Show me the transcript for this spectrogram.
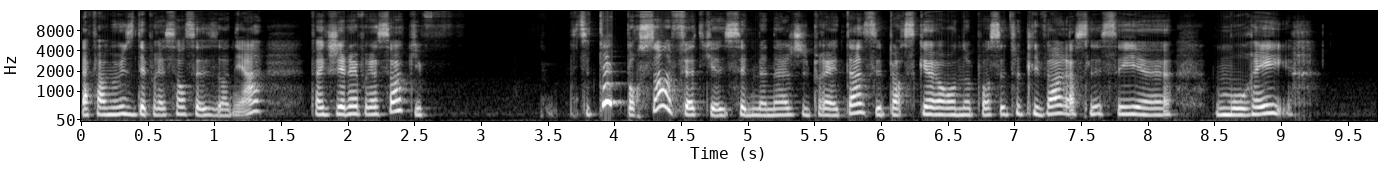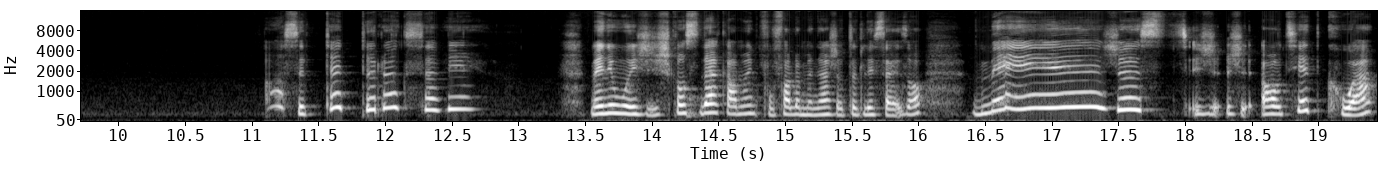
la fameuse dépression saisonnière. Fait que j'ai l'impression qu'il c'est peut-être pour ça, en fait, que c'est le ménage du printemps. C'est parce qu'on a passé tout l'hiver à se laisser euh, mourir. Ah, c'est peut-être de là que ça vient. Mais oui, je, considère quand même qu'il faut faire le ménage à toutes les saisons. Mais je, je on de quoi?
